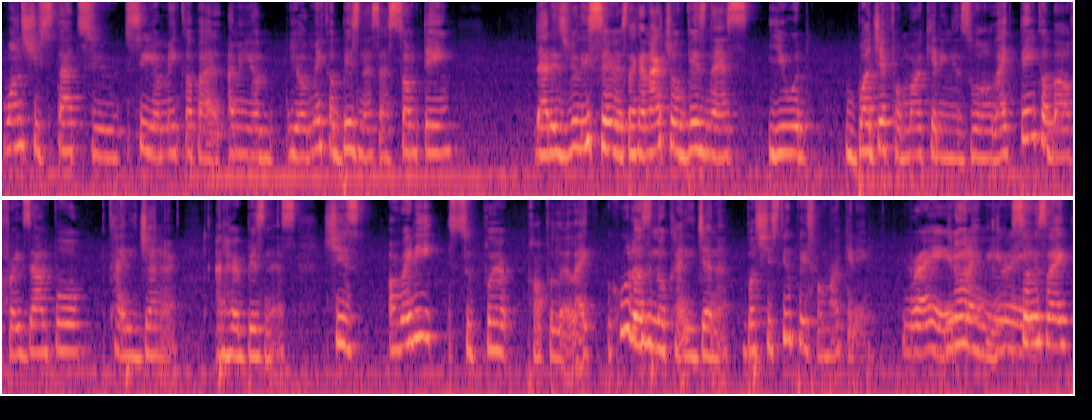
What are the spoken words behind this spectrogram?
once you start to see your makeup as, i mean your your makeup business as something that is really serious like an actual business you would budget for marketing as well like think about for example kylie jenner and her business she's already super popular. Like, who doesn't know Kylie Jenner? But she still pays for marketing. right. You know what I mean? Right. So it's like,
